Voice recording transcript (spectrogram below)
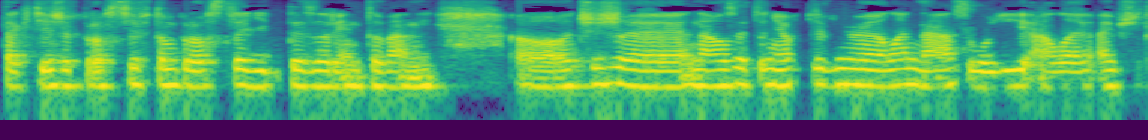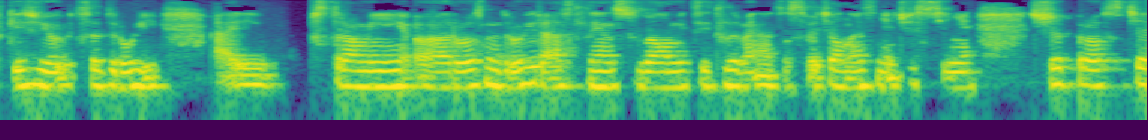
taktiež je proste v tom prostredí dezorientovaný. Čiže naozaj to neovplyvňuje len nás, ľudí, ale aj všetky žijúce druhy. Aj stromy a rôzne druhy rastlín sú veľmi citlivé na to svetelné znečistenie. Čiže proste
